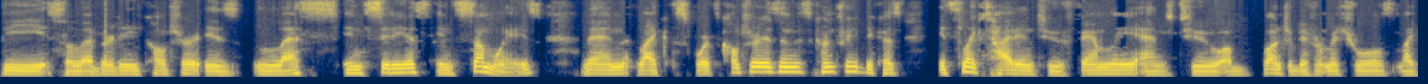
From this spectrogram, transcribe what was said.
the celebrity culture is less insidious in some ways than like sports culture is in this country because it's like tied into family and to a bunch of different rituals. Like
